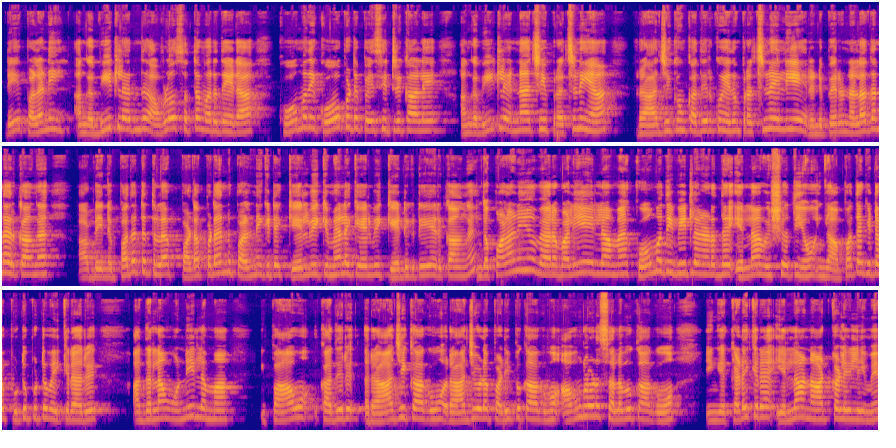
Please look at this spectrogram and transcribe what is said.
டே பழனி அங்க வீட்ல இருந்து அவ்வளோ சத்தம் வருதேடா. கோமதி கோவப்பட்டு பேசிட்டு இருக்காளே. அங்க வீட்ல என்னாச்சு? பிரச்சனையா? ராஜிக்கும் கதிர்க்கும் எதுவும் பிரச்சனை இல்லையே. ரெண்டு பேரும் நல்லா தானே இருக்காங்க. அப்படின்னு பதட்டத்துல படப்படன்னு பழனி கிட்ட கேள்விக்கு மேல கேள்வி கேட்டுக்கிட்டே இருக்காங்க. இந்த பழனியும் வேற வழியே இல்லாம கோமதி வீட்டுல நடந்த எல்லா விஷயத்தையும் இங்க அப்பத்தா கிட்ட புட்டு புட்டு வைக்கிறாரு. அதெல்லாம் ஒன்றும் இல்லைம்மா. பாவம் கதிர் ராஜிக்காகவும் ராஜியோட படிப்புக்காகவும் அவங்களோட செலவுக்காகவும் இங்கே கிடைக்கிற எல்லா நாட்களிலையுமே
